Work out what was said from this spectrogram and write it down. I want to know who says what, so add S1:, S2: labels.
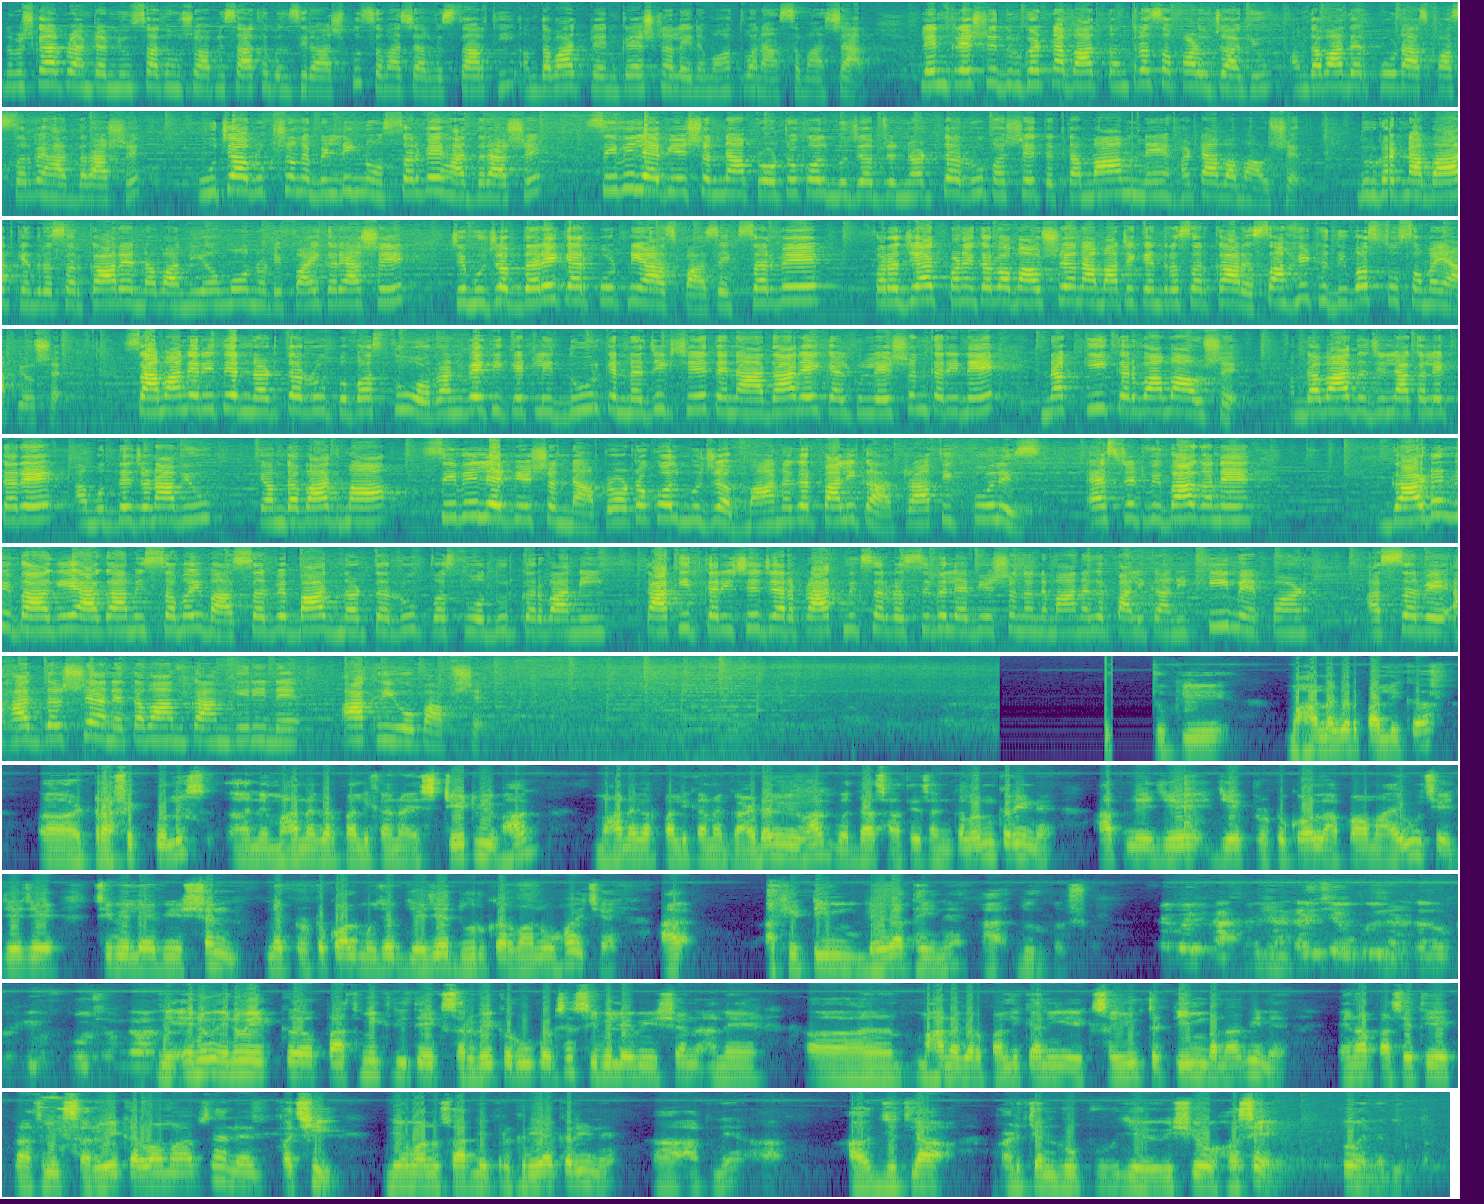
S1: નમસ્કાર prime time news સાથે હું છું આપની સાથે બંસી રાજપૂત. સમાચાર વિસ્તારથી અમદાવાદ પ્લેન ક્રેશને લઈને મહત્વના સમાચાર. પ્લેન ક્રેશની દુર્ઘટના બાદ તંત્ર સફાળું જાગ્યું. અમદાવાદ એરપોર્ટ આસપાસ સર્વે હાથ ધરાશે. ઊંચા વૃક્ષો અને બિલ્ડિંગનો સર્વે હાથ ધરાશે. સિવિલ એવિએશનના પ્રોટોકોલ મુજબ જે નડતર રૂપ હશે તે તમામને હટાવવામાં આવશે. દુર્ઘટના બાદ કેન્દ્ર સરકારે નવા નિયમો નોટિફાઈ કર્યા છે, જે મુજબ દરેક એરપોર્ટની આસપાસ એક સર્વે ફરજિયાતપણે કરવામાં આવશે અને આ માટે કેન્દ્ર સરકારે સાહીઠ દિવસનો સમય આપ્યો છે. સામાન્ય રીતે નડતરરૂપ વસ્તુઓ રનવેથી કેટલી દૂર કે નજીક છે તેના આધારે કેલ્ક્યુલેશન કરીને નક્કી કરવામાં આવશે. અમદાવાદ જિલ્લા કલેક્ટરે આ મુદ્દે જણાવ્યું કે અમદાવાદમાં સિવિલ એવિએશનના પ્રોટોકોલ મુજબ મહાનગરપાલિકા ટ્રાફિક પોલીસ એસ્ટેટ વિભાગ અને ગાર્ડન વિભાગે આગામી સમયમાં સર્વે બાદ નડતરરૂપ વસ્તુઓ દૂર કરવાની તાકીદ કરી છે. જ્યારે પ્રાથમિક સર્વે સિવિલ એવિએશન અને મહાનગરપાલિકાની ટીમે પણ આ સર્વે હાથ ધરશે અને તમામ કામગીરીને આખરી ઓપ આપશે.
S2: ચૂંકી મહાનગરપાલિકા ટ્રાફિક પોલીસ અને મહાનગરપાલિકાના સ્ટેટ વિભાગ, મહાનગરપાલિકાના ગાર્ડન વિભાગ બધા સાથે સંકલન કરીને આપને જે જે પ્રોટોકોલ આપવામાં આવ્યું છે, જે જે સિવિલ એવિએશન ને પ્રોટોકોલ મુજબ જે જે દૂર કરવાનું હોય છે, આ આખી ટીમ ભેગા થઈને આ દૂર કરશું. એનું એનું એક પ્રાથમિક રીતે એક સર્વે કરવું પડશે સિવિલ એવિએશન અને મહાનગરપાલિકાની એક સંયુક્ત ટીમ બનાવીને એના પાસેથી એક પ્રાથમિક સર્વે કરવામાં આવશે અને પછી નિયમાનુસારની પ્રક્રિયા કરીને આપને જેટલા અડચણરૂપ જે વિષયો હશે તો એને દૂર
